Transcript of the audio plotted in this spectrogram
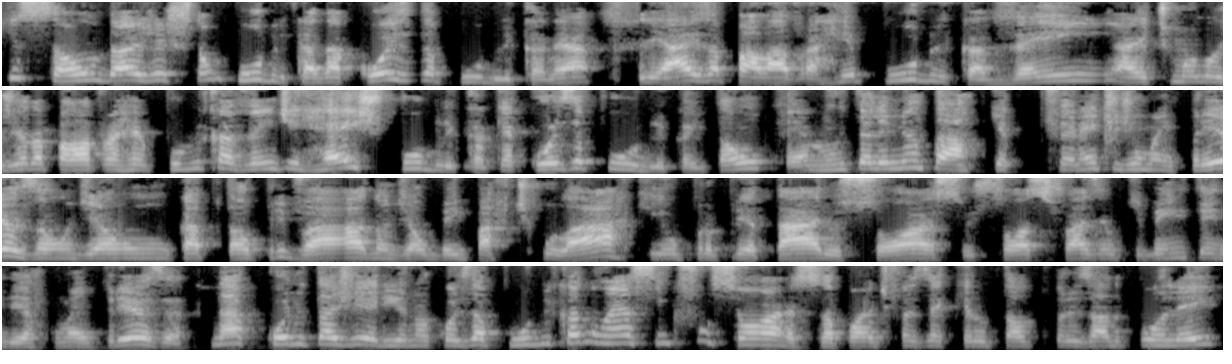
que são da gestão pública, da coisa pública, né? Aliás, a palavra república vem, a etimologia da palavra república vem de res pública, que é coisa pública. Então, é muito elementar, porque diferente de uma empresa onde é um capital privado, onde é um bem particular, que o proprietário, os sócios, os sócios fazem o que bem entender com uma empresa, na, quando está gerindo a coisa pública, não é assim que funciona. Você só pode fazer aquilo que está autorizado por lei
